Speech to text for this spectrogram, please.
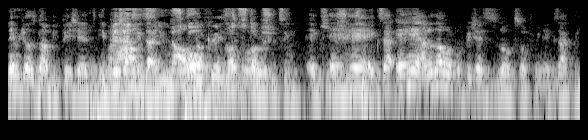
let me just go and be patient. Yeah. In the patience house, is that you stop, not tomorrow. stop shooting. Ex- Keep uh, shooting. Exactly. Uh, eh, another word for patience is long suffering. Exactly.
